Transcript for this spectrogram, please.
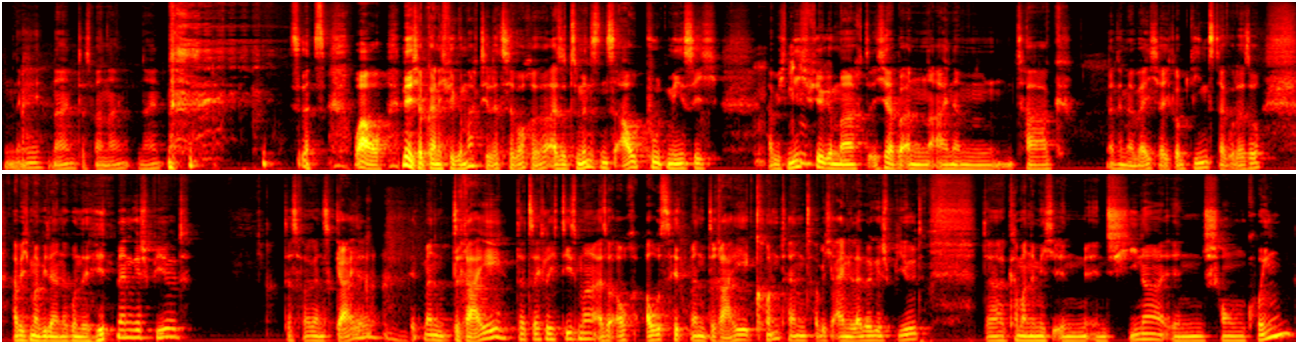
nee, nein, das war nein, nein. wow. Nee, ich habe gar nicht viel gemacht die letzte Woche. Also zumindest output-mäßig habe ich nicht viel gemacht. Ich habe an einem Tag, ich weiß nicht mehr welcher, ich glaube Dienstag oder so, habe ich mal wieder eine Runde Hitman gespielt. Das war ganz geil. Hitman 3 tatsächlich diesmal, also auch aus Hitman 3 Content habe ich ein Level gespielt. Da kann man nämlich in, in China, in Chongqing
